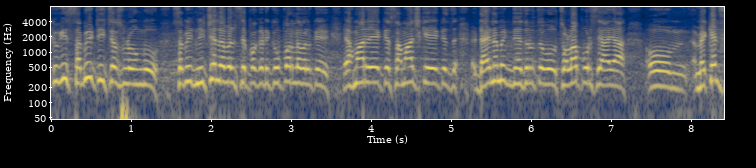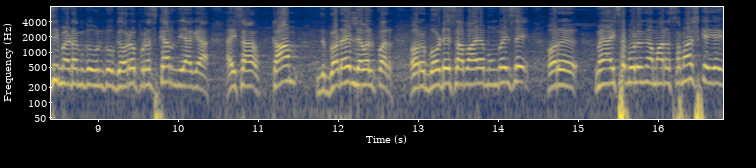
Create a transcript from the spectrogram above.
क्योंकि सभी टीचर्स लोगों को, सभी नीचे लेवल से पकड़ के ऊपर लेवल के हमारे एक समाज के एक डायनामिक नेतृत्व, वो सोलापुर से आया, वो मैकेंसी मैडम को, उनको गौरव पुरस्कार दिया गया, ऐसा काम बड़े लेवल पर, और बोर्डे साहब आया मुंबई से, और मैं ऐसे बोलूँगा, हमारा समाज के ये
